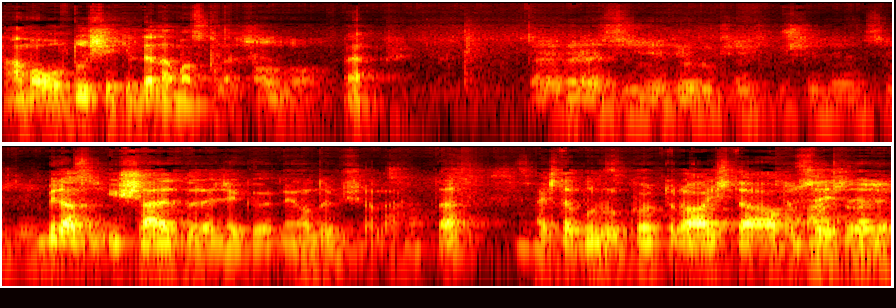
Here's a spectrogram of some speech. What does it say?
ama olduğu şekilde namaz kılacak. Allah. Heh. Zihin ediyor, rükû bu şeyden secde Biraz işaret verecek örneğin oldu mu inşallah? Da? Ha işte bu rükûttur, ha işte ha bu secde.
